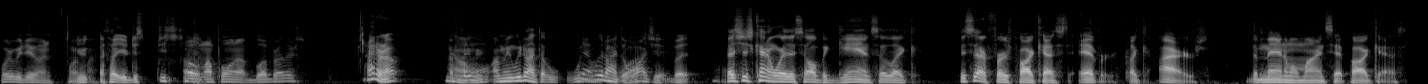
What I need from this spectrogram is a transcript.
What are we doing? Where am I thought you're just just. Oh, am I pulling up Blood Brothers? I don't know. I no, figured- I mean we don't have to. yeah, we don't have to watch it, but That's just kind of where this all began. So like, this is our first podcast ever, like ours, the Maniml Mindset podcast.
